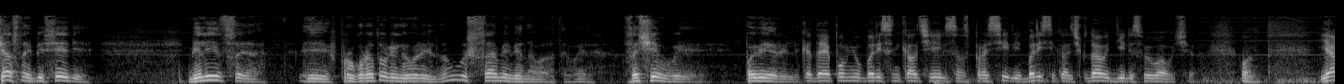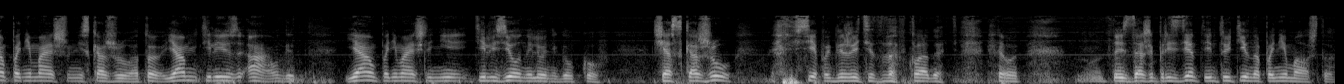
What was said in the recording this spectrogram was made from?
Частной беседе милиция и в прокуратуре говорили, ну вы же сами виноваты, вы, зачем вы поверили? Когда я помню, у Бориса Николаевича Ельцина спросили, Борис Николаевич, куда вы дели свой ваучер? Он, я вам, понимаешь, не скажу, а то я вам не телевиз... А, он говорит, я вам, понимаешь ли, не телевизионный Леня Голубков. Сейчас скажу, все побежите туда вкладывать. Вот. Ну, То есть даже президент интуитивно понимал, что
